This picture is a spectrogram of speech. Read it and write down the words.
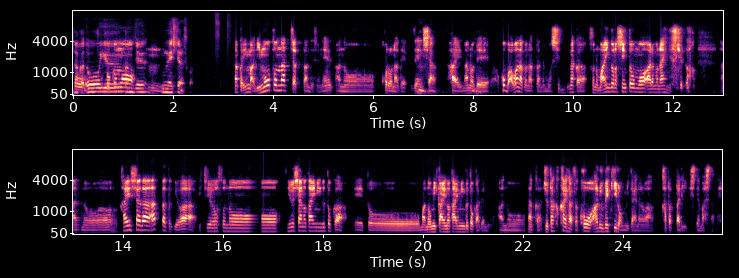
なんかどういう感じでうん運営してるんですか、なんか今、リモートになっちゃったんですよね。あのーコロナで、全社。うんはい。なので、ほぼ会わなくなったんで、もうし、なんか、そのマインドの浸透もあれもないんですけど、あのー会社があった時は、一応その、入社のタイミングとか、えっ、と、まあ、飲み会のタイミングとかでも、あのーなんか、受託開発はこうあるべき論みたいなのは語ったりしてましたね。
